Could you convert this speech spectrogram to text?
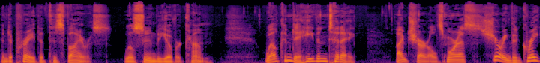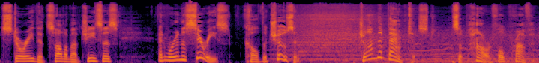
and to pray that this virus will soon be overcome. Welcome to Haven Today. I'm Charles Morris, sharing the great story that's all about Jesus, and we're in a series called The Chosen. John the Baptist is a powerful prophet.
